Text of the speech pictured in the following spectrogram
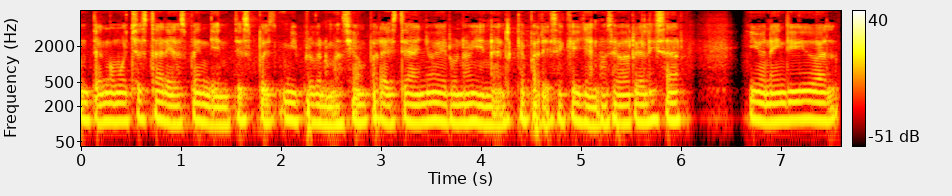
no tengo muchas tareas pendientes, pues mi programación para este año era una bienal que parece que ya no se va a realizar y una individual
